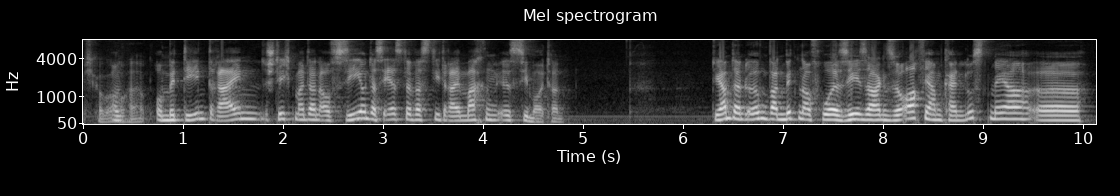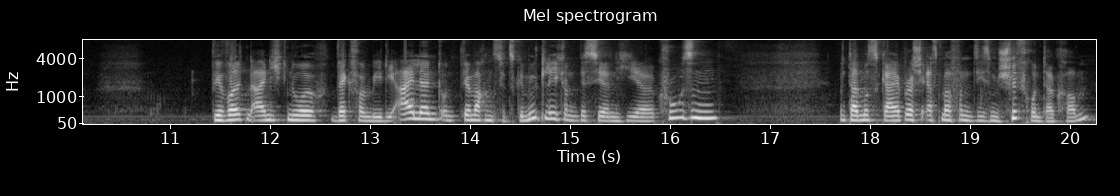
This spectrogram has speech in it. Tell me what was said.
ich glaube auch. Und, ja. und mit den dreien sticht man dann auf See und das Erste, was die drei machen, ist sie meutern. Die haben dann irgendwann mitten auf hoher See, sagen so, ach, wir haben keine Lust mehr, äh, wir wollten eigentlich nur weg von Mealy Island und wir machen es jetzt gemütlich und ein bisschen hier cruisen. Und dann muss Guybrush erstmal von diesem Schiff runterkommen.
